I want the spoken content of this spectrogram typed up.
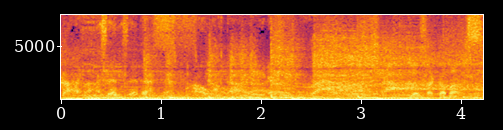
Là, ça commence.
